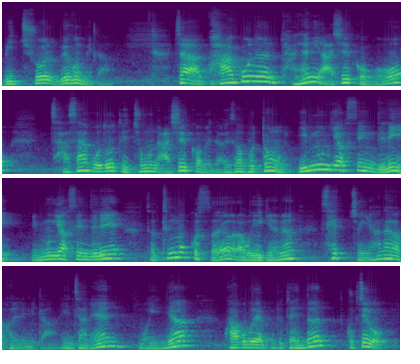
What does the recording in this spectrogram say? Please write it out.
미추홀 외고입니다. 자, 과고는 당연히 아실 거고 자사고도 대충은 아실 겁니다. 그래서 보통 인문계 학생들이 인문계 학생들이 저 특목고 써요 라고 얘기하면 셋 중에 하나가 걸립니다. 인천엔 뭐 있냐? 과고부 옆에 붙어 있는 국제고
